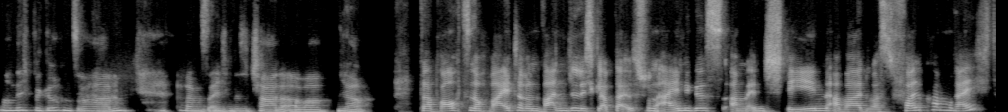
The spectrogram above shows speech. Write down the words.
noch nicht begriffen zu haben. Das ähm, ist eigentlich ein bisschen schade, aber ja, da braucht es noch weiteren Wandel. Ich glaube, da ist schon einiges am Entstehen, aber du hast vollkommen recht,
